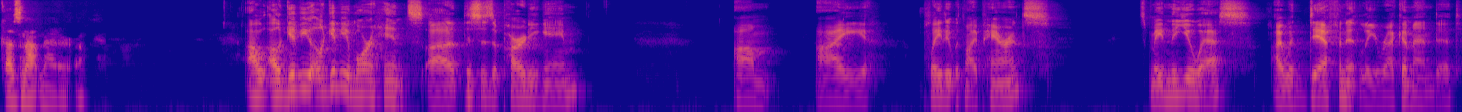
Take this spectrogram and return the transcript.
Does not matter. I'll I'll give you I'll give you more hints. Uh this is a party game. Um I played it with my parents. It's made in the US. I would definitely recommend it.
